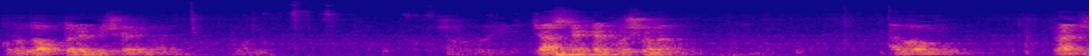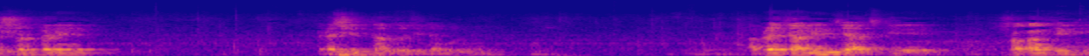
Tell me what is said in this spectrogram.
কোন দপ্তরের বিষয় নয়। জাস্ট একটা ঘোষণা এবং রাজ্য সরকারের একটা সিদ্ধান্ত যেটা বলবেন আপনারা জানেন যে আজকে সকাল থেকে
